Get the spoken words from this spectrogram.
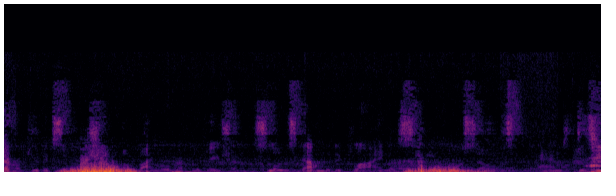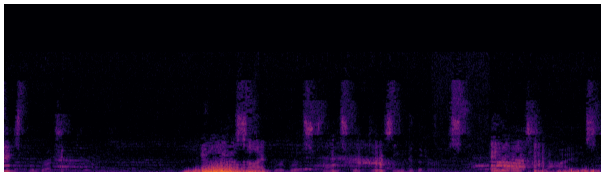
Therapeutic suppression of viral replication slows down the decline of CD4 cells and disease progression. Nucleoside reverse transcriptase inhibitors, NRTIs,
